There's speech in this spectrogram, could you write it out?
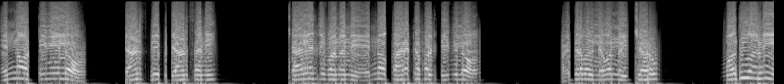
ఎన్నో టీవీలో డాన్స్ బేబీ డాన్స్ అని ఛాలెంజ్ వన్ అని ఎన్నో కార్యక్రమాలు టీవీలో హైదరాబాద్ లెవెల్లో ఇచ్చారు. మధు అని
